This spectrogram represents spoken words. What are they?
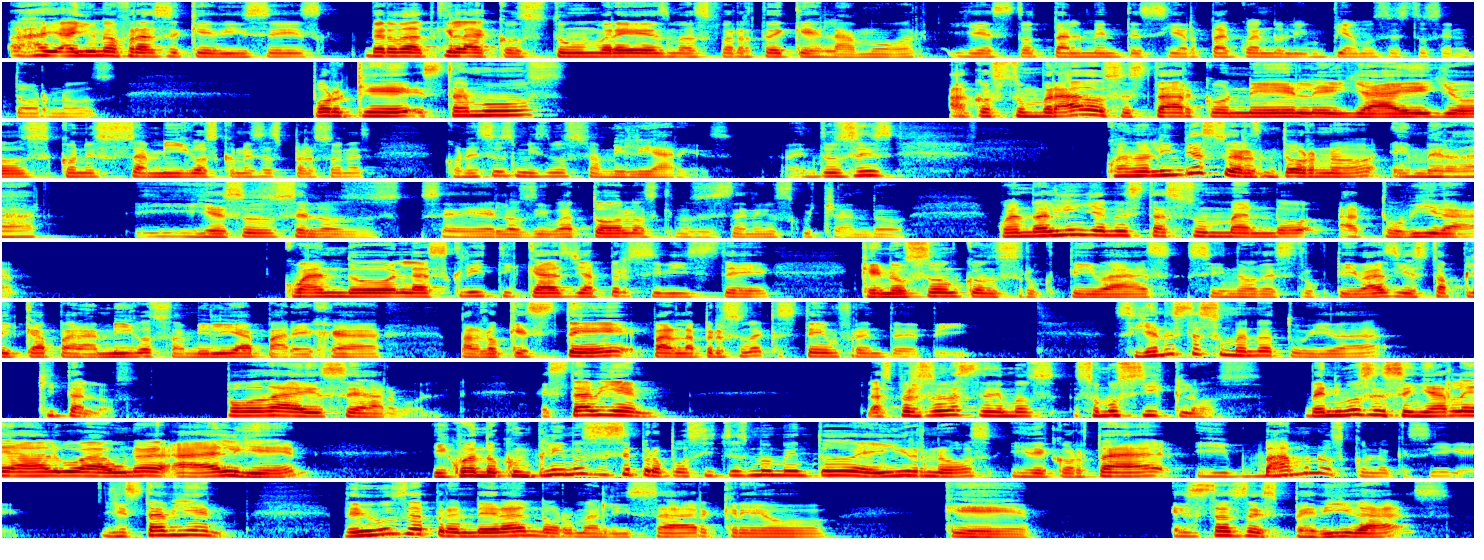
hay una frase que dice, es verdad que la costumbre es más fuerte que el amor. Y es totalmente cierta cuando limpiamos estos entornos. Porque estamos acostumbrados a estar con él y a ellos, con esos amigos, con esas personas, con esos mismos familiares. Entonces, cuando limpias tu entorno, en verdad, y eso se los, se los digo a todos los que nos están escuchando, cuando alguien ya no está sumando a tu vida, cuando las críticas ya percibiste que no son constructivas, sino destructivas, y esto aplica para amigos, familia, pareja, para lo que esté, para la persona que esté enfrente de ti. Si ya no está sumando a tu vida, quítalos. Poda ese árbol. Está bien. Las personas tenemos, somos ciclos. Venimos a enseñarle algo a, una, a alguien y cuando cumplimos ese propósito es momento de irnos y de cortar y vámonos con lo que sigue. Y está bien. Debemos de aprender a normalizar, creo, que estas despedidas,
